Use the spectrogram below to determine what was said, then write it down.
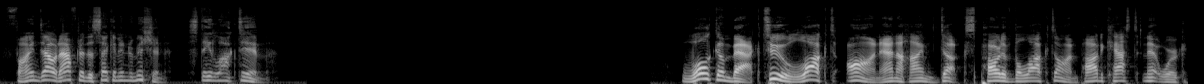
Find out after the second intermission. Stay locked in. Welcome back to Locked On Anaheim Ducks, part of the Locked On Podcast Network.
